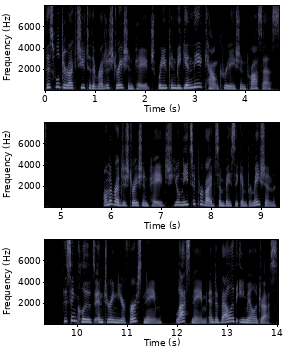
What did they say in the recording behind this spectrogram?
This will direct you to the registration page where you can begin the account creation process. On the registration page, you'll need to provide some basic information. This includes entering your first name, last name, and a valid email address.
